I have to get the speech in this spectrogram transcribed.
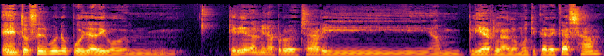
Entonces, bueno, pues ya digo, mm, quería también aprovechar y ampliar la domótica de casa.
